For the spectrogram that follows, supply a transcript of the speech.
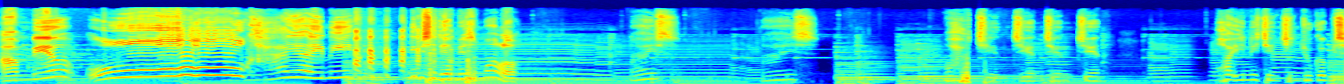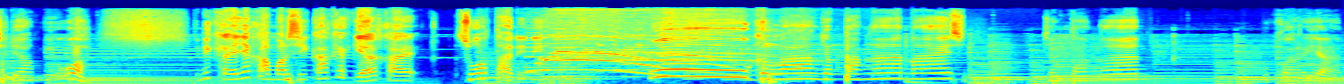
Ambil. Uh, kaya ini. Ini bisa diambil semua loh. Nice. Nice. Wah, cincin, cincin. Wah, ini cincin juga bisa diambil. Wah. Ini kayaknya kamar si kakek ya, kayak sultan ini. Wow, gelang, jam tangan, nice. Jam tangan, harian.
